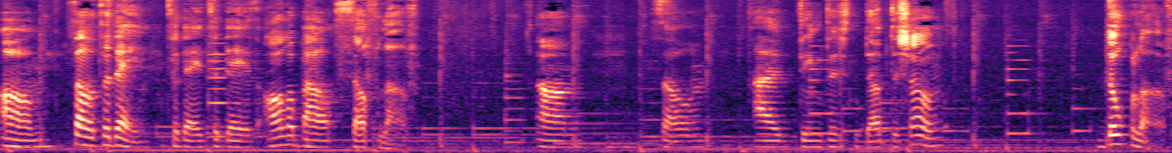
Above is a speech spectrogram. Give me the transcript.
um, so today, today, today is all about self-love. Um, so I deemed this dubbed the show Dope Love.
